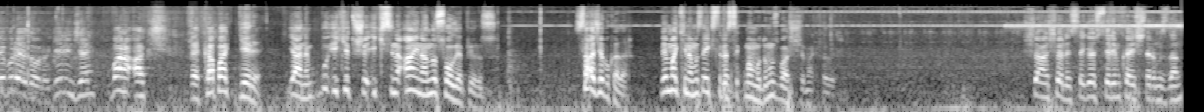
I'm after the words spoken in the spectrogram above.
Ve buraya doğru gelince vana aç ve kapak geri. Yani bu iki tuşu ikisini aynı anda sol yapıyoruz. Sadece bu kadar. Ve makinamız ekstra sıkma modumuz başlamaktadır. Şu an şöyle size göstereyim kayışlarımızdan.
